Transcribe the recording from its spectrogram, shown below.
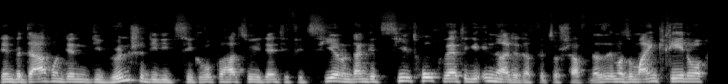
den Bedarf und den, die Wünsche, die die Zielgruppe hat, zu identifizieren und dann gezielt hochwertige Inhalte dafür zu schaffen. Das ist immer so mein Credo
